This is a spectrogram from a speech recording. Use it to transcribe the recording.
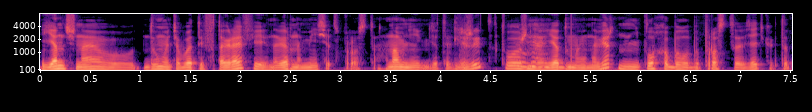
Я начинаю думать об этой фотографии, наверное, месяц просто. Она меня где-то лежит отложенная. Мгм. Я думаю, наверное, неплохо было бы просто взять как-то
